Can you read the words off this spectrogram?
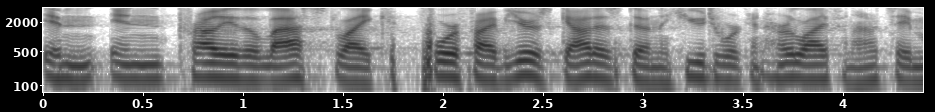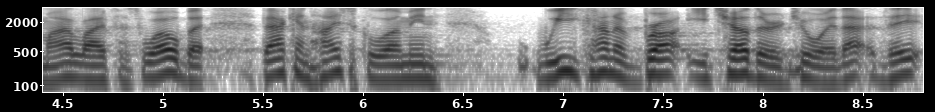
in, in probably the last like four or five years, God has done a huge work in her life, and I would say my life as well. But back in high school, I mean, we kind of brought each other joy. That they,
